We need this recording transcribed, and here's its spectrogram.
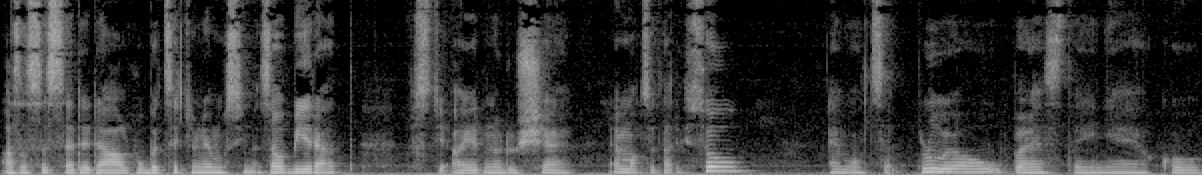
a zase se jde dál. Vůbec se tím nemusíme zaobírat. Prostě a jednoduše emoce tady jsou, emoce plujou úplně stejně, jako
